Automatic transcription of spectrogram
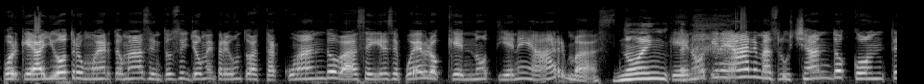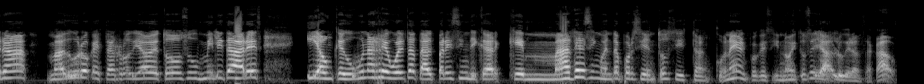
porque hay otro muerto más. Entonces yo me pregunto, ¿hasta cuándo va a seguir ese pueblo que no tiene armas? No en, que no tiene armas luchando contra Maduro, que está rodeado de todos sus militares y aunque hubo una revuelta tal, parece indicar que más del 50% sí están con él, porque si no, entonces ya lo hubieran sacado.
